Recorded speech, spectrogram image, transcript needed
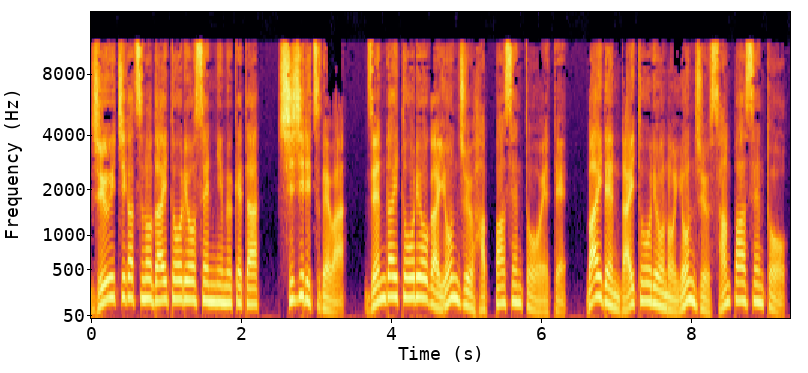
11月の大統領選に向けた支持率では、前大統領が48%を得て、バイデン大統領の43%を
